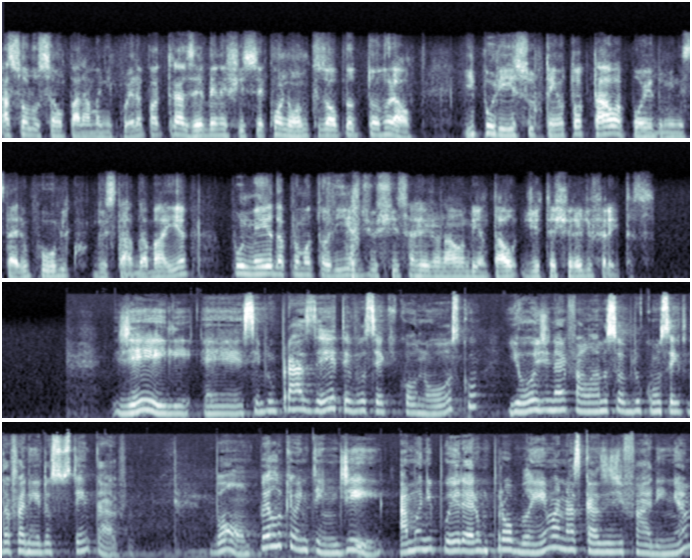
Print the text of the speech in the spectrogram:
a solução para a manipoeira pode trazer benefícios econômicos ao produtor rural. E por isso tem o total apoio do Ministério Público do Estado da Bahia por meio da Promotoria de Justiça Regional Ambiental de Teixeira de Freitas. Geile, é sempre um prazer ter você aqui conosco e hoje, né, falando sobre o conceito da farinheira sustentável. Bom, pelo que eu entendi, a manipoeira era um problema nas casas de farinha,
